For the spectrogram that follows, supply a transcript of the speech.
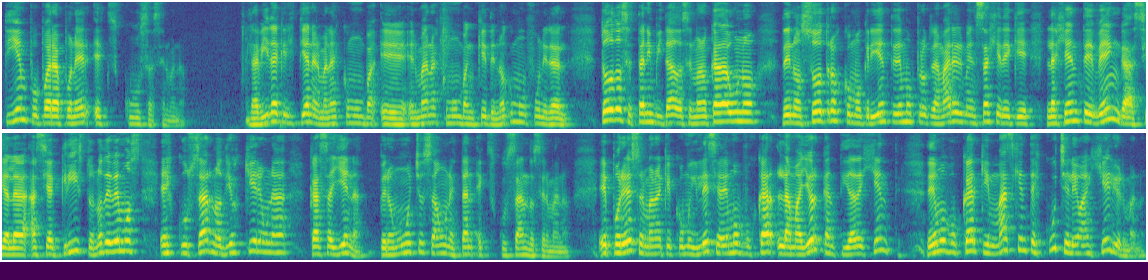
tiempo para poner excusas, hermano. La vida cristiana, hermano, es como un, eh, hermano, es como un banquete, no como un funeral. Todos están invitados, hermano. Cada uno de nosotros como creyentes debemos proclamar el mensaje de que la gente venga hacia, hacia Cristo. No debemos excusarnos. Dios quiere una casa llena, pero muchos aún están excusándose, hermano. Es por eso, hermano, que como iglesia debemos buscar la mayor cantidad de gente. Debemos buscar que más gente escuche el Evangelio, hermano.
